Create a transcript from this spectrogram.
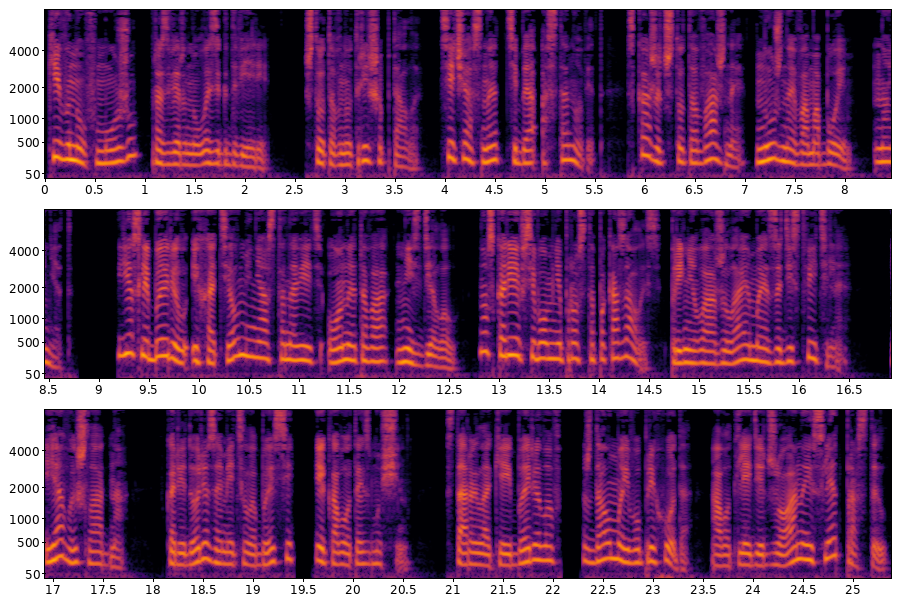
Кивнув мужу, развернулась к двери. Что-то внутри шептало. «Сейчас Нед тебя остановит. Скажет что-то важное, нужное вам обоим. Но нет. Если Берил и хотел меня остановить, он этого не сделал. Но, скорее всего, мне просто показалось. Приняла желаемое за действительное. Я вышла одна. В коридоре заметила Бесси и кого-то из мужчин. Старый лакей Берилов ждал моего прихода, а вот леди Джоанна и след простыл.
